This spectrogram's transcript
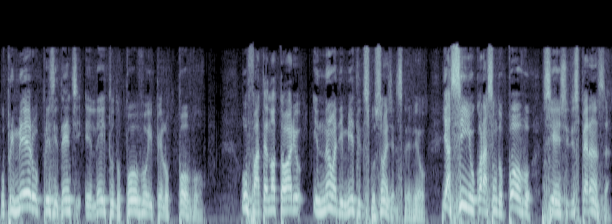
o primeiro presidente eleito do povo e pelo povo. O fato é notório e não admite discussões, ele escreveu. E assim o coração do povo se enche de esperança.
